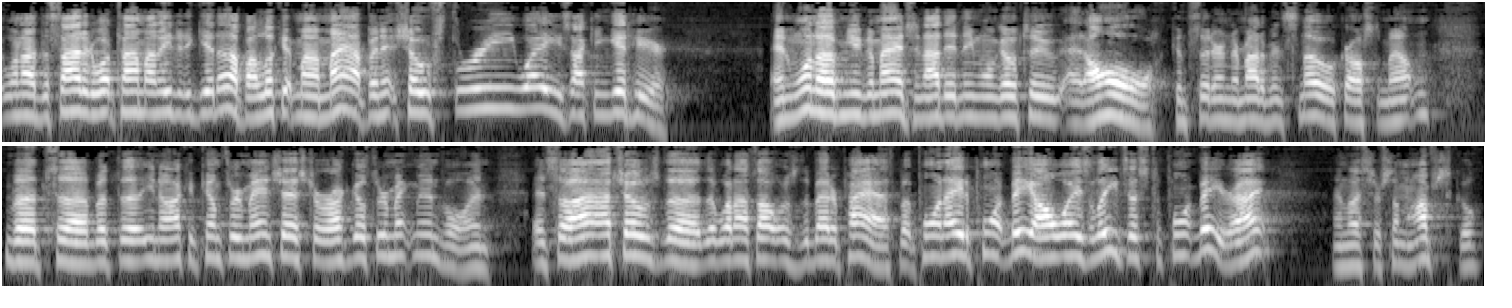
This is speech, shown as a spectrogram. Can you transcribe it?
when I decided what time I needed to get up, I look at my map and it shows three ways I can get here. And one of them you can imagine I didn't even want to go to at all, considering there might have been snow across the mountain. But uh, but the, you know I could come through Manchester or I could go through McMinnville, and and so I, I chose the, the what I thought was the better path. But point A to point B always leads us to point B, right? Unless there's some obstacle.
